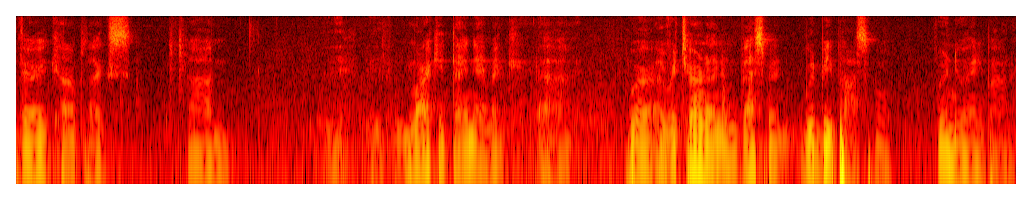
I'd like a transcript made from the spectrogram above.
very complex um, market dynamic uh, where a return on investment would be possible for a new antibiotic.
